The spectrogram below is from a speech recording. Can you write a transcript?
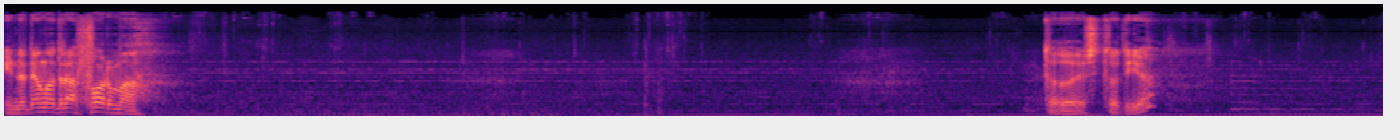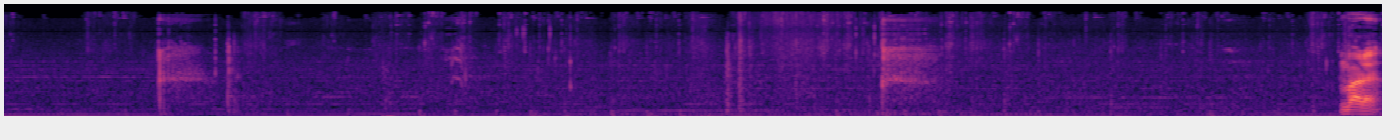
Y no tengo otra forma. Todo esto, tío. Vale.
